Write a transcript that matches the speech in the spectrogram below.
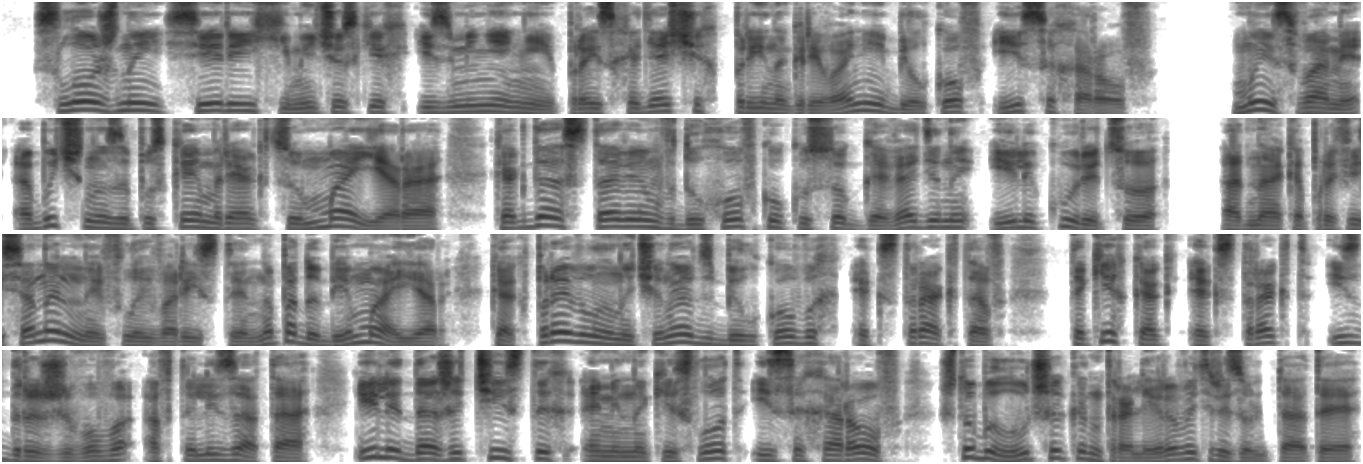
– сложной серии химических изменений, происходящих при нагревании белков и сахаров. Мы с вами обычно запускаем реакцию Майера, когда ставим в духовку кусок говядины или курицу, Однако профессиональные флейвористы, наподобие Майер, как правило, начинают с белковых экстрактов, таких как экстракт из дрожжевого автолизата или даже чистых аминокислот и сахаров, чтобы лучше контролировать результаты.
